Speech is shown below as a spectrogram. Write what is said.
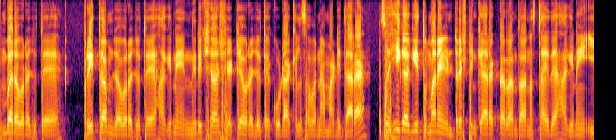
ಅಂಬರ್ ಅವರ ಜೊತೆ ಪ್ರೀತಮ್ ಅವರ ಜೊತೆ ಹಾಗೆಯೇ ನಿರೀಕ್ಷಾ ಶೆಟ್ಟಿ ಅವರ ಜೊತೆ ಕೂಡ ಕೆಲಸವನ್ನ ಮಾಡಿದ್ದಾರೆ. ಸೊ ಹೀಗಾಗಿ ತುಂಬಾನೇ ಇಂಟ್ರೆಸ್ಟಿಂಗ್ ಕ್ಯಾರೆಕ್ಟರ್ ಅಂತ ಅನಿಸ್ತಾ ಇದೆ. ಹಾಗೆಯೇ ಈ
